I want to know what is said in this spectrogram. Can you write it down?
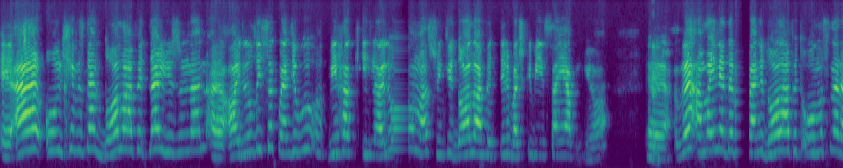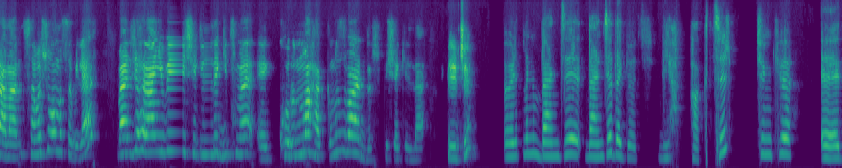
e, eğer o ülkemizden doğal afetler yüzünden e, ayrıldıysak bence bu bir hak ihlali olmaz. Çünkü doğal afetleri başka bir insan yapmıyor. Ee, Evet. ve ama yine de bence doğal afet olmasına rağmen savaş olmasa bile bence herhangi bir şekilde gitme, e, korunma hakkımız vardır bir şekilde. Birce? Öğretmenim bence bence de göç bir haktır. Çünkü e,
